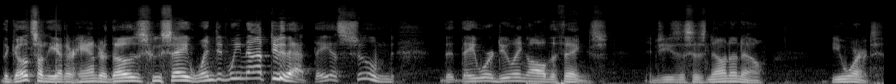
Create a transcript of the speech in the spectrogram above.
The goats, on the other hand, are those who say, When did we not do that? They assumed that they were doing all the things. And Jesus says, No, no, no, you weren't.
